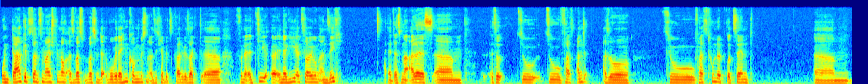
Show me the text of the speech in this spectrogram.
und da gibt es dann zum Beispiel noch, also was, was wir da, wo wir da hinkommen müssen, also ich habe jetzt gerade gesagt, äh, von der Erzie äh, Energieerzeugung an sich, äh, dass man alles, ähm, also zu, zu fast also zu fast 100 Prozent ähm,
